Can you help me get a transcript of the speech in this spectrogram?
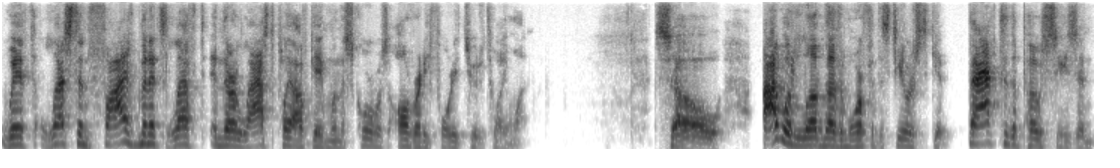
with less than five minutes left in their last playoff game when the score was already 42 to 21. So I would love nothing more for the Steelers to get back to the postseason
